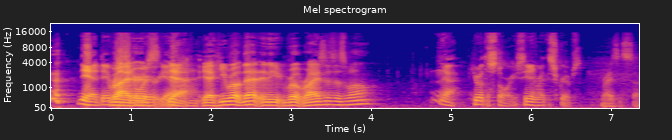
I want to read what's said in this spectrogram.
Yeah, David writers. Goyer, yeah. yeah. yeah, He wrote that and he wrote Rises as well. yeah. He wrote the stories. He didn't write the scripts. Rise and stuff.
